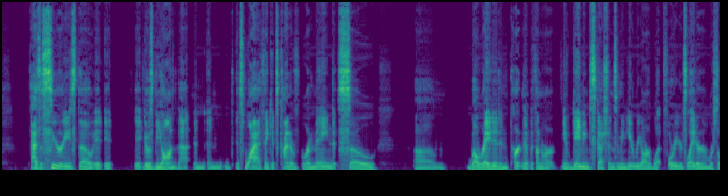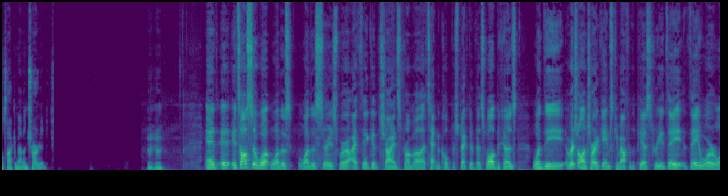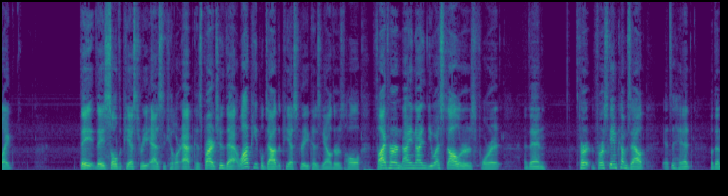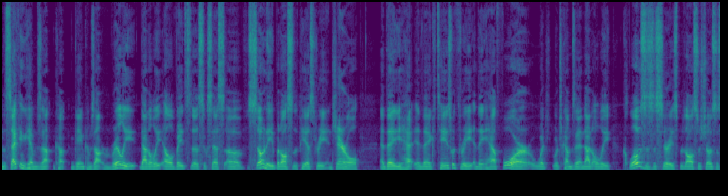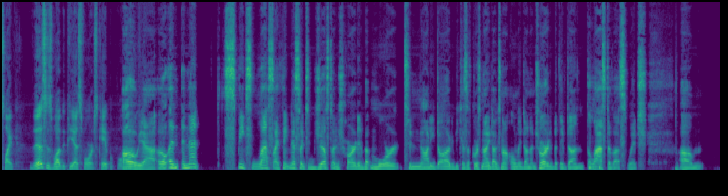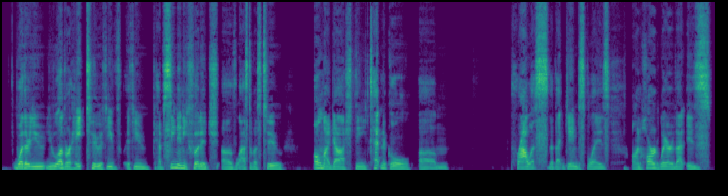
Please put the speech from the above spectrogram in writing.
as a series, though, it, it it goes beyond that, and and it's why I think it's kind of remained so um, well rated and pertinent within our you know gaming discussions. I mean, here we are, what four years later, and we're still talking about Uncharted. Mm-hmm. And it, it's also what one of those one of those series where I think it shines from a technical perspective as well. Because when the original Uncharted games came out for the PS3, they they were like they they sold the PS3 as the killer app because prior to that, a lot of people doubted the PS3 because you know there was a whole 599 US dollars for it, and then fir- first game comes out, it's a hit, but then the second comes out, game comes out really not only elevates the success of Sony but also the PS3 in general, and then you have and then it continues with three, and then you have four, which which comes in not only closes the series but also shows us like this is what the PS4 is capable. Of. Oh yeah, well, and and that speaks less, I think, necessarily to just Uncharted, but more to Naughty Dog because, of course, Naughty Dog's not only done Uncharted, but they've done The Last of Us, which, um, whether you you love or hate two, if you've if you have seen any footage of Last of Us two, oh my gosh, the technical um, prowess that that game displays on hardware that is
